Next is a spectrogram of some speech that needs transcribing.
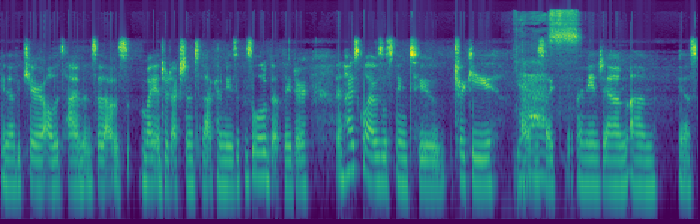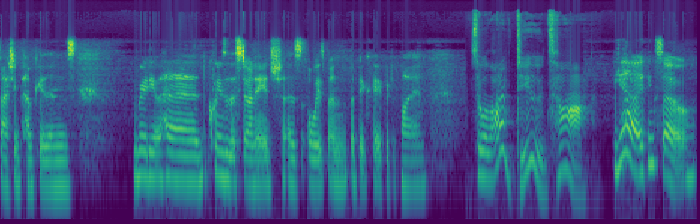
you know, The Cure all the time. And so that was my introduction to that kind of music was a little bit later. In high school, I was listening to Tricky. Yes. That was like my main jam. Um, you know, Smashing Pumpkins, Radiohead, Queens of the Stone Age has always been a big favorite of mine. So a lot of dudes, huh? Yeah, I think so.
